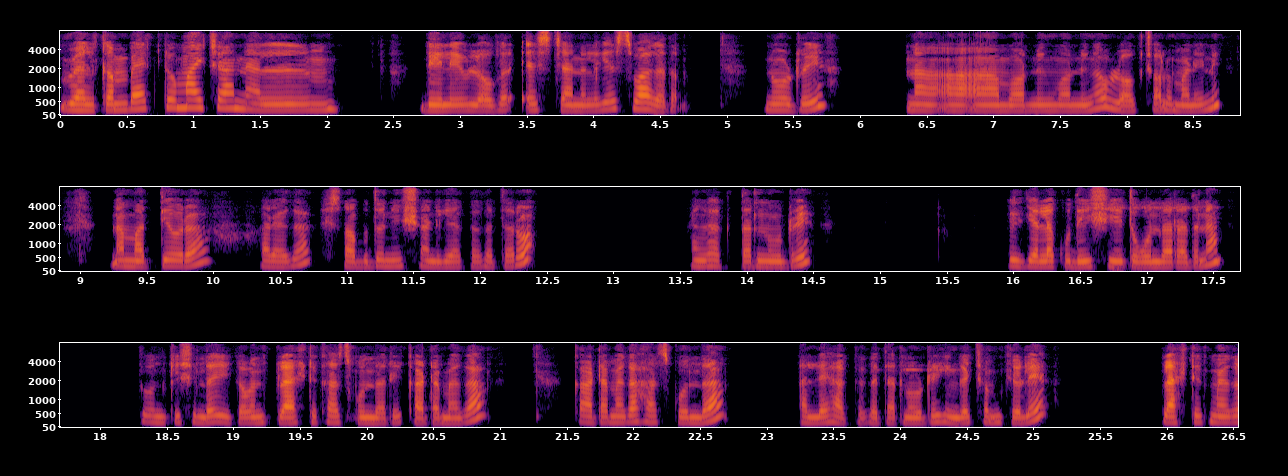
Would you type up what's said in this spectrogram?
Welcome back to my channel daily vlogger S ಚಾನಲ್ಗೆ ಸ್ವಾಗತ. ನೋಡ್ರಿ, ನಾ ಮಾರ್ನಿಂಗ್ ಮಾರ್ನಿಂಗ್ ವ್ಲಾಗ್ ಚಾಲೂ ಮಾಡೀನಿ. ನಮ್ಮ ಅತ್ತೆಯವರ ಹೊರಗ ಸಾಬುದಾನಿ ಸಂಡಿಗೆ ಹಾಕಾಕತ್ತಾರೋ, ಹಂಗೆ ಹಾಕ್ತಾರೆ ನೋಡ್ರಿ. ಈಗೆಲ್ಲ ಕುದಿಸಿ ತೊಗೊಂಡಾರ ಅದನ್ನು. ತೊಗೊಂಡ್ಕಿಸಿಂದ ಈಗ ಒಂದು ಪ್ಲಾಸ್ಟಿಕ್ ಹಾಸ್ಕೊಂಡಾರಿ ಕಾಟ ಮ್ಯಾಗ. ಕಾಟ ಮ್ಯಾಗ ಹಾಸ್ಕೊಂಡ ಅಲ್ಲೇ ಹಾಕಾಕತ್ತಾರ ನೋಡ್ರಿ, ಹಿಂಗೆ ಚಮಚಲೆ ಪ್ಲಾಸ್ಟಿಕ್ ಮ್ಯಾಗ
